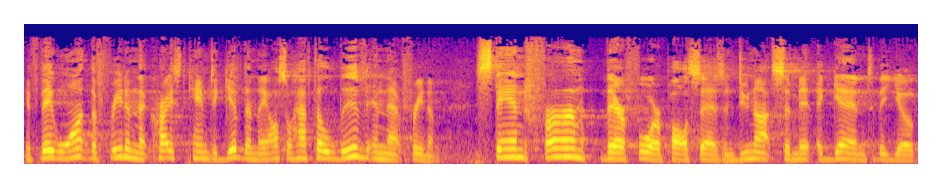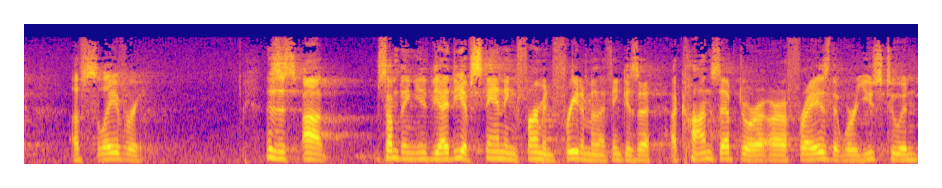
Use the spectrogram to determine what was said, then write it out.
If they want the freedom that Christ came to give them, they also have to live in that freedom. Stand firm, therefore, Paul says, and do not submit again to the yoke of slavery. This is uh, something, the idea of standing firm in freedom, I think, is a, a concept or, or, a phrase that we're used to in,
